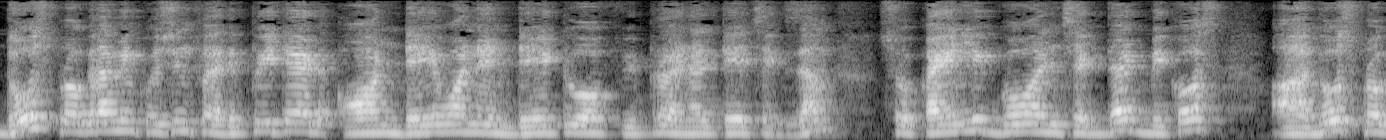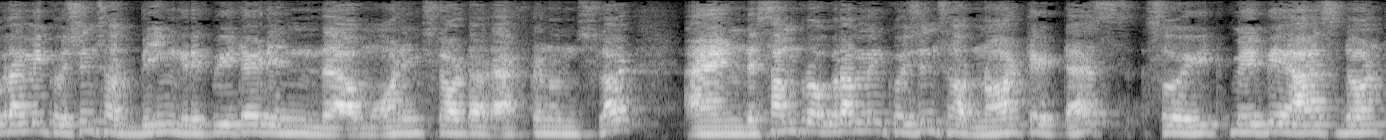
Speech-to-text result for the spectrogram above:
those programming questions were repeated on day 1 and day 2 of Wipro NLTH exam. So kindly go and check that because uh, those programming questions are being repeated in the morning slot or afternoon slot and some programming questions are not a test so it may be asked on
